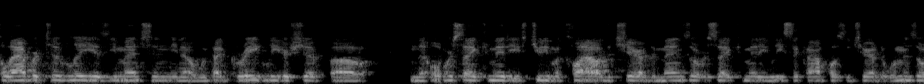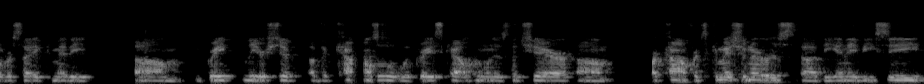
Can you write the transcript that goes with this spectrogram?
collaboratively. As you mentioned, you know, we've had great leadership uh, in the oversight committees. Judy MacLeod, the chair of the men's oversight committee. Lisa Campos, the chair of the women's oversight committee um, great leadership of the council with Grace Calhoun as the chair, um, our conference commissioners, uh, the NABC,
